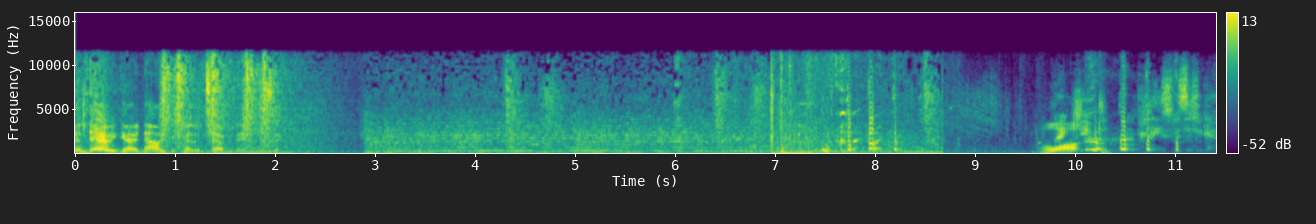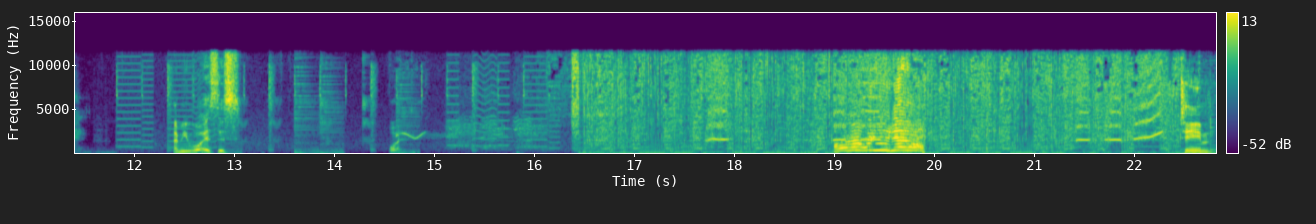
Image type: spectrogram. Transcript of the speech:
there we go, now we can play the Terminator music. What? Please visit again. I mean, what is this? What? Oh no, what are you doing? Team.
